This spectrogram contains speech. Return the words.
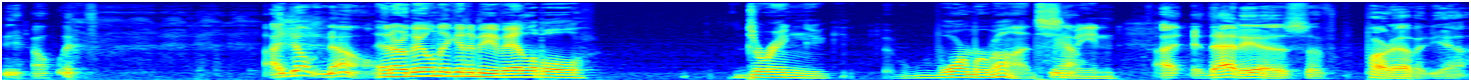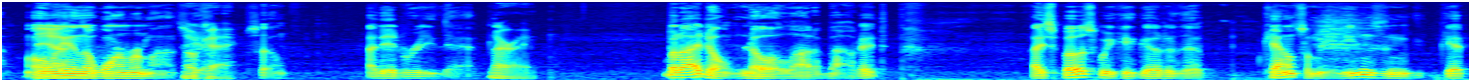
You know, I don't know. And are they only going to be available during warmer months? Yeah. I mean, I, that is a part of it. Yeah, only Yeah. in the warmer months. yeah. Okay. So I did read that, all right. but I don't know a lot about it. I suppose we could go to the council meetings and get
